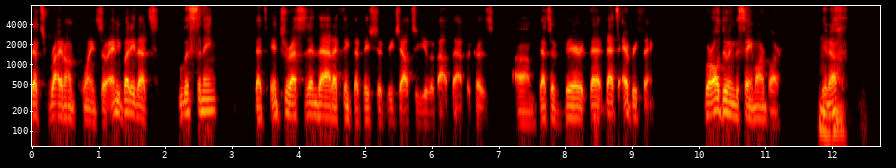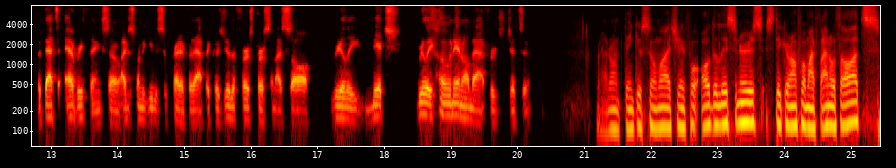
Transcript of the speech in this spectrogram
that's right on point. So anybody that's listening, that's interested in that, I think that they should reach out to you about that because um, that's a very that that's everything. We're all doing the same armbar, mm-hmm. you know, mm-hmm. But that's everything. So I just want to give you some credit for that because you're the first person I saw really niche, really hone in on that for jiu-jitsu. Right on. Thank you so much. And for all the listeners, stick around for my final thoughts.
